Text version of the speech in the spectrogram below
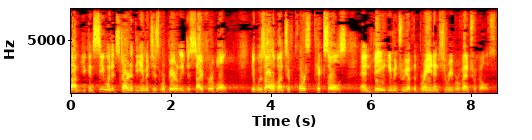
Um, you can see when it started, the images were barely decipherable. It was all a bunch of coarse pixels and vague imagery of the brain and cerebral ventricles.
